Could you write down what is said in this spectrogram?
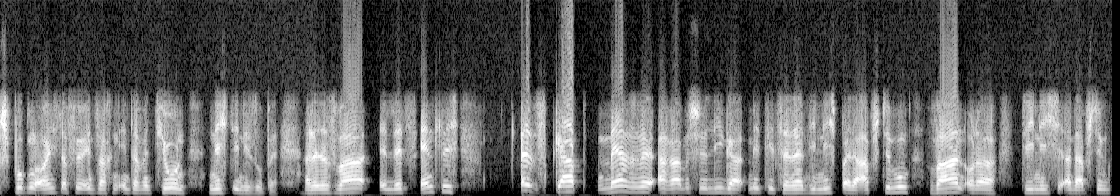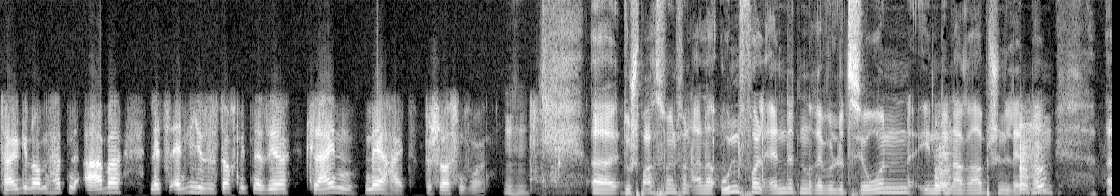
spucken euch dafür in Sachen Intervention nicht in die Suppe. Also das war letztendlich es gab mehrere arabische Liga-Mitgliedsländer, die nicht bei der Abstimmung waren oder die nicht an der Abstimmung teilgenommen hatten, aber letztendlich ist es doch mit einer sehr kleinen Mehrheit beschlossen worden. Mhm. Äh, du sprachst vorhin von einer unvollendeten Revolution in mhm. den arabischen Ländern. Mhm. Äh,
